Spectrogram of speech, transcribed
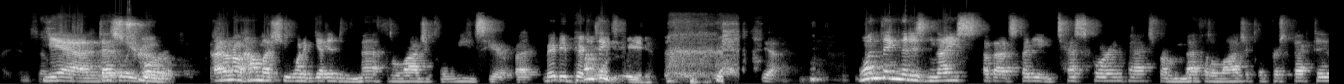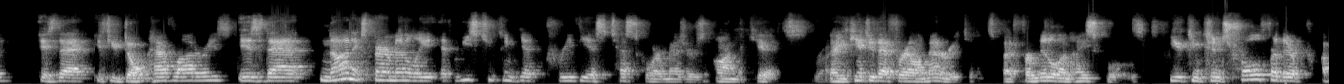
Right? And so yeah, that's really true. Hard. I don't know how much you want to get into the methodological weeds here, but maybe pick one thing, weed. yeah. One thing that is nice about studying test score impacts from a methodological perspective is that if you don't have lotteries, is that non experimentally, at least you can get previous test score measures on the kids. Right. Now, you can't do that for elementary kids, but for middle and high schools, you can control for their a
